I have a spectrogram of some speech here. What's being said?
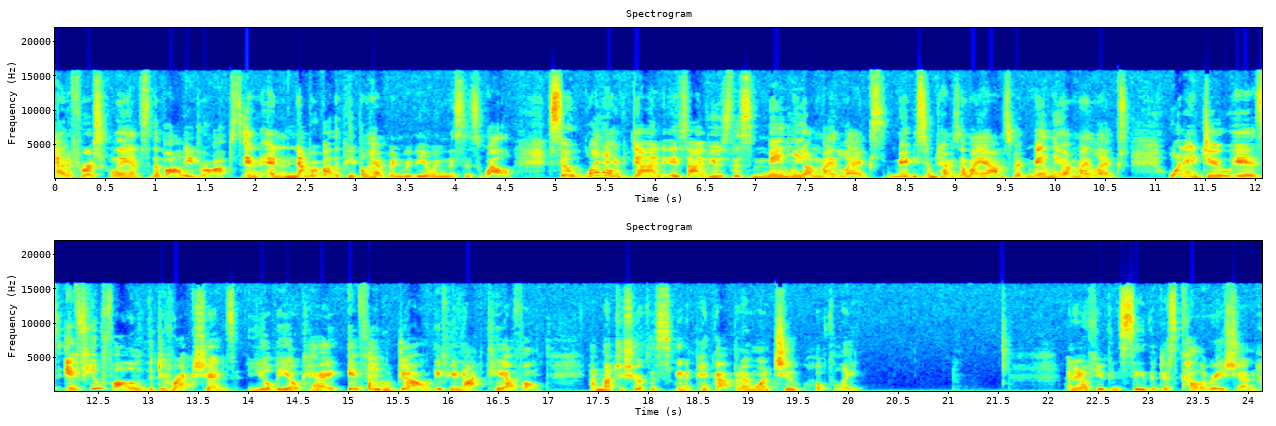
at a first glance the body drops and, and a number of other people have been reviewing this as well. So what I've done is I've used this mainly on my legs, maybe sometimes on my arms, but mainly on my legs. What I do is if you follow the directions, you'll be okay. If you don't, if you're not careful, I'm not too sure if this is gonna pick up, but I want to hopefully, I don't know if you can see the discoloration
